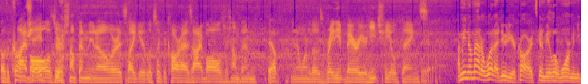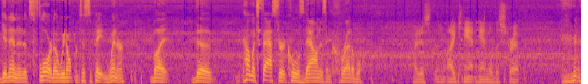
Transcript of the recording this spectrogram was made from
oh, the chrome eyeballs shade. or something, you know, where it's like it looks like the car has eyeballs or something. Yep. You know, one of those radiant barrier heat shield things. I mean, no matter what I do to your car, it's going to be a little warm when you get in it. It's Florida. We don't participate in winter, but the how much faster it cools down is incredible. I just I can't handle the strip.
